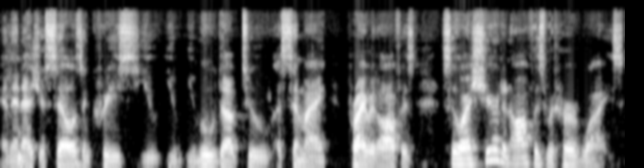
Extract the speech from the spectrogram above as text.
And then as your sales increased, you, you, you moved up to a semi private office. So I shared an office with Herb Wise.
